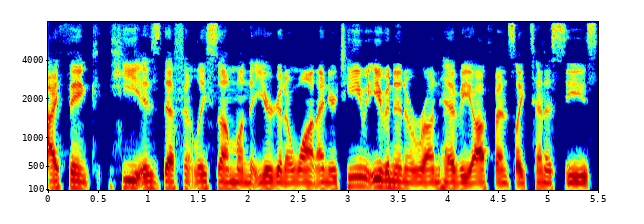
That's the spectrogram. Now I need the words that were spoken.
I think he is definitely someone that you're going to want on your team, even in a run heavy offense like Tennessee's.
